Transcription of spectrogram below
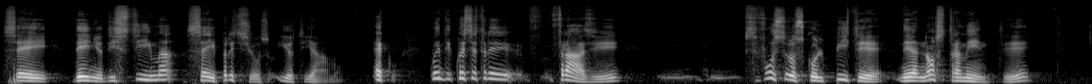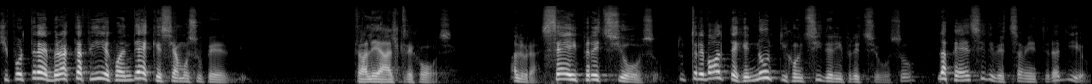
sei degno di stima, sei prezioso, io ti amo. Ecco, queste tre frasi, se fossero scolpite nella nostra mente, ci porterebbero a capire quando è che siamo superbi, tra le altre cose. Allora, sei prezioso. Tutte le volte che non ti consideri prezioso, la pensi diversamente da Dio.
